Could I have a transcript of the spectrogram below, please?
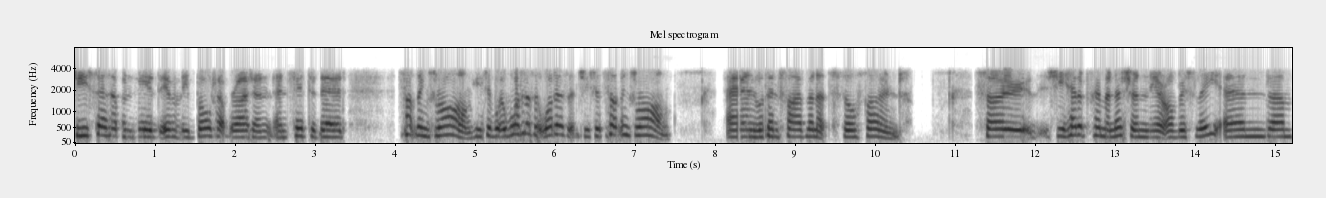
she sat up in bed, evidently bolt upright, and, and said to dad, Something's wrong. He said, Well, what is it? What is it? She said, Something's wrong. And within five minutes, Phil phoned. So she had a premonition there, obviously, and um,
